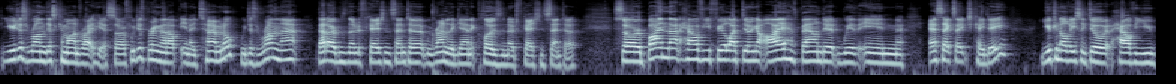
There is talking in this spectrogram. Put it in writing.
You just run this command right here. So if we just bring that up in a terminal, we just run that, that opens the notification center, we run it again, it closes the notification center. So bind that however you feel like doing it. I have bound it within SXHKD. You can obviously do it however you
